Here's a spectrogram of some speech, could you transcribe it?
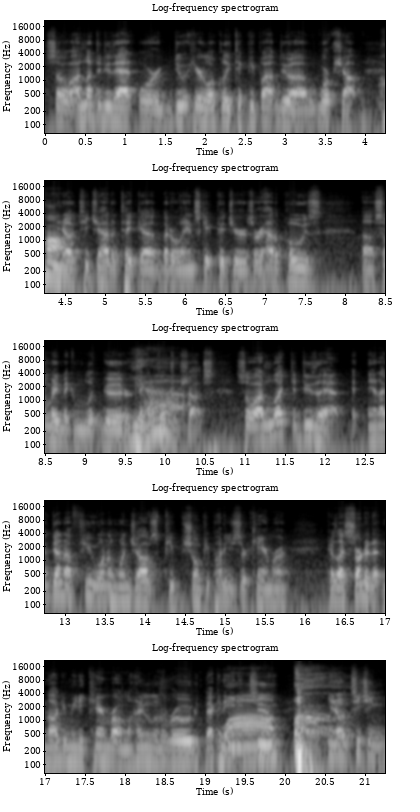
So I'd love to do that or do it here locally, take people out and do a workshop. Huh. You know, teach you how to take uh, better landscape pictures or how to pose uh, somebody, make them look good or take a portrait shots. So I'd like to do that. And I've done a few one-on-one jobs peop showing people how to use their camera. Because I started at Nagamini Camera on Lahaina Road back in Wow. '82. You know, teaching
